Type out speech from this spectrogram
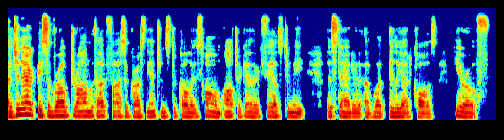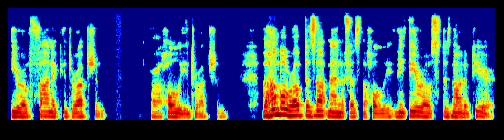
A generic piece of rope drawn without fuss across the entrance to Collé's home altogether fails to meet the standard of what Eliade calls hierophanic interruption or a holy interruption. The humble rope does not manifest the holy, the eros does not appear.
